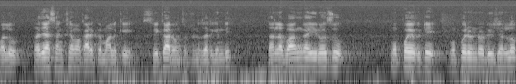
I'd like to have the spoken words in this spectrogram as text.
పలు ప్రజా సంక్షేమ కార్యక్రమాలకి శ్రీకారం చుట్టడం జరిగింది. దానిలో భాగంగా ఈరోజు ముప్పై ఒకటి ముప్పై రెండో డివిజన్లో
